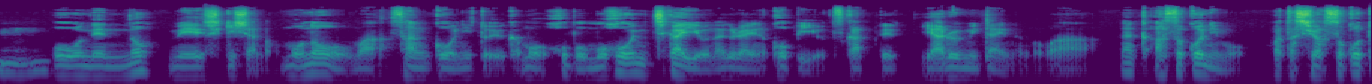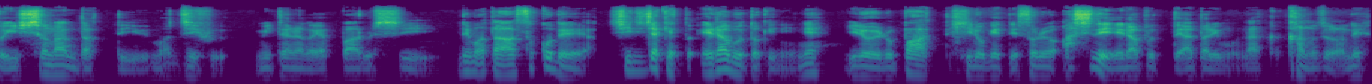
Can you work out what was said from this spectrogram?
うん。往年の名指揮者のものをまあ参考にというかもうほぼ模倣に近いようなぐらいのコピーを使ってやるみたいなのは、なんかあそこにも私はそこと一緒なんだっていうまあ自負みたいなのがやっぱあるし、でまたあそこで CD ジャケット選ぶときにね、いろいろバーって広げてそれを足で選ぶってあたりもなんか彼女のね、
